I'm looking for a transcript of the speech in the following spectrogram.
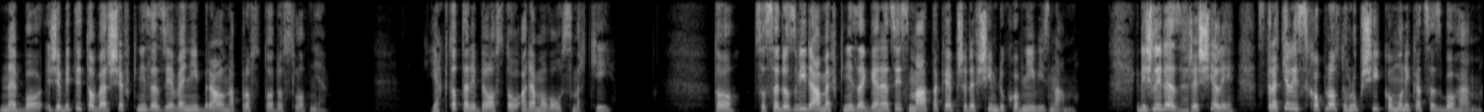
nebo že by tyto verše v knize Zjevení bral naprosto doslovně. Jak to tedy bylo s tou Adamovou smrtí? To, co se dozvídáme v knize Genesis, má také především duchovní význam. Když lidé zhřešili, ztratili schopnost hlubší komunikace s Bohem.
